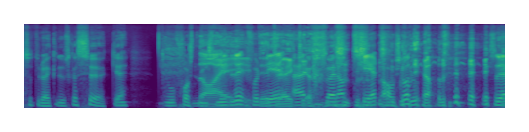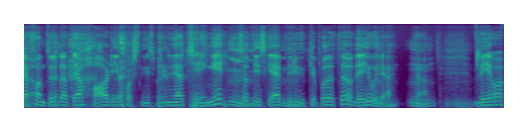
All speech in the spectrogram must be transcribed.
så tror jeg ikke du skal søke noen forskningsmidler, Nei, for det det, er garantert avslått. Ja, det- Så jeg fant ut at jeg har de forskningsmidlene jeg trenger, så de skal jeg bruke på dette, og det gjorde jeg. Ja. Mm, mm. Ved å,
